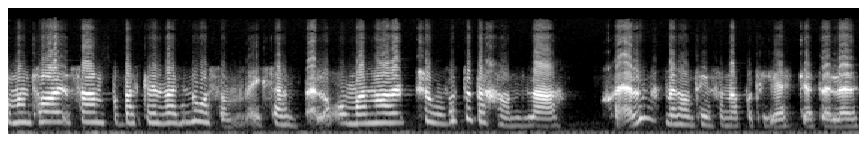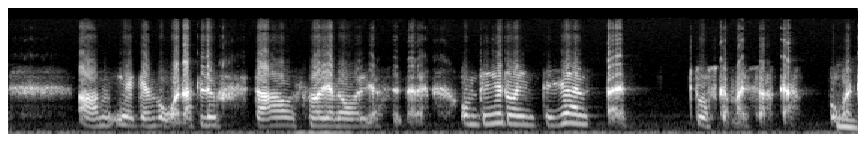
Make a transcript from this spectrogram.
Om man tar svamp och bakteriell vaginos som exempel. Om man har provat att behandla själv med någonting från apoteket eller ja, med egen vård, att lufta och smörja med olja och så vidare. Om det då inte hjälper, då ska man ju söka vård.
